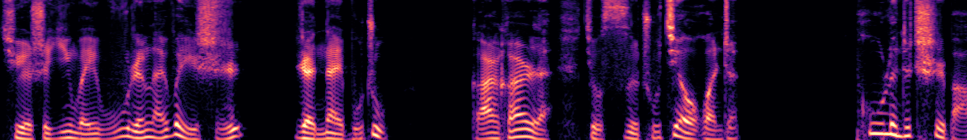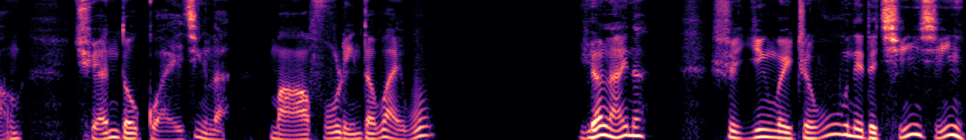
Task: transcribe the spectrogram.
却是因为无人来喂食，忍耐不住，嘎嘎的就四处叫唤着，扑棱着翅膀，全都拐进了马福林的外屋。原来呢，是因为这屋内的情形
